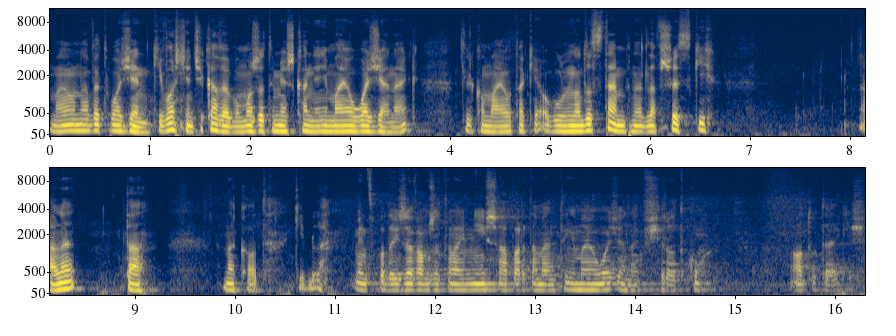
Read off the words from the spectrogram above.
Mają nawet łazienki. Właśnie ciekawe, bo może te mieszkania nie mają łazienek, tylko mają takie ogólnodostępne dla wszystkich. Ale ta na kod kible. Więc podejrzewam, że te najmniejsze apartamenty nie mają łazienek w środku. O, tutaj jakieś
